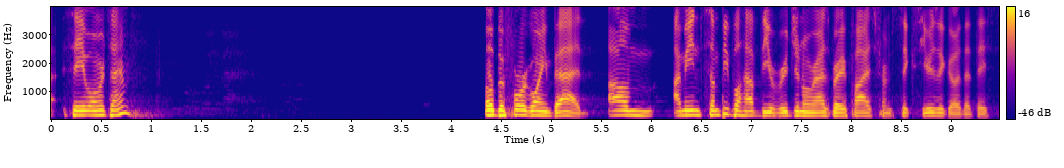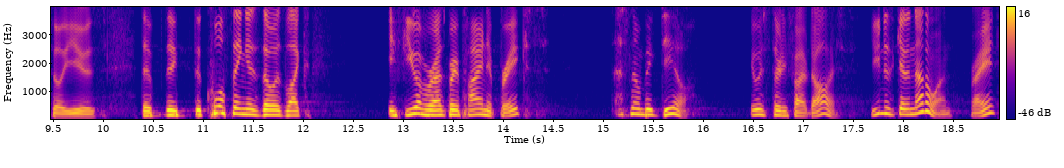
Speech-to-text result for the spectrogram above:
Uh, say it one more time. Oh, before going bad. Um, I mean, some people have the original Raspberry Pis from six years ago that they still use. The, the, the cool thing is, though, is like, if you have a Raspberry Pi and it breaks, that's no big deal. It was $35. You can just get another one, right?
